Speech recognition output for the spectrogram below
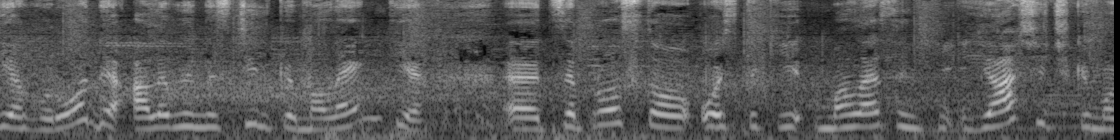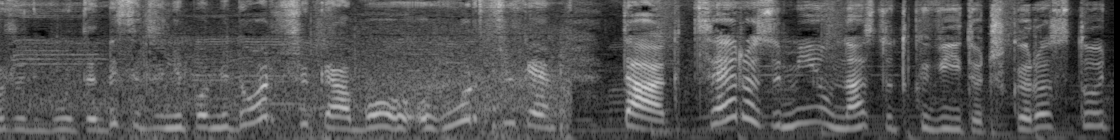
є городи, але вони настільки маленькі. Е, Це просто ось такі малесенькі ящички можуть бути, висаджені помідорчики або огурчики. Так, це розумію, у нас тут квіточки ростуть.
